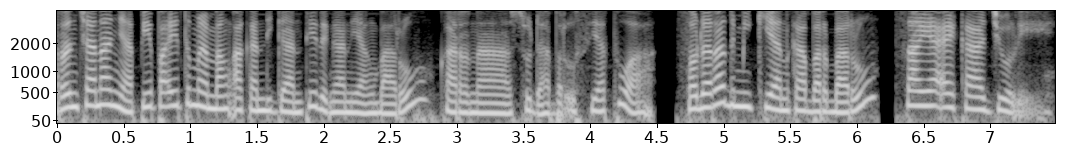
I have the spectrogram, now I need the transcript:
Rencananya pipa itu memang akan diganti dengan yang baru karena sudah berusia tua. Saudara demikian kabar baru, saya Eka Juli.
